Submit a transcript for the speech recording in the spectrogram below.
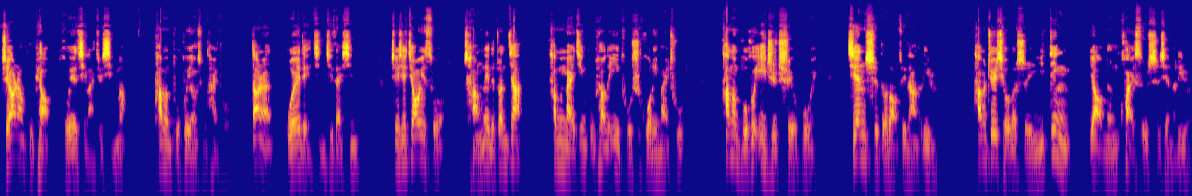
只要让股票活跃起来就行了。他们不会要求太多，当然我也得谨记在心。这些交易所场内的专家，他们买进股票的意图是获利卖出，他们不会一直持有部位，坚持得到最大的利润。他们追求的是一定要能快速实现的利润。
